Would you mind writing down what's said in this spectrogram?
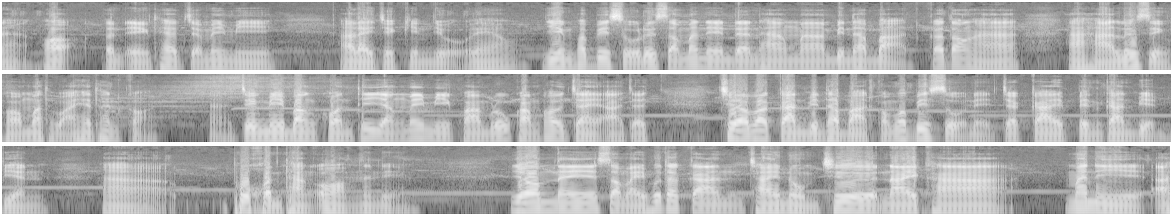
นะเพราะตนเองแทบจะไม่มี อะไรจะกินอยู่แล้ว ยิ่งพระภิกษุหรือสามเณรเดินทางมาบิณฑบาตก็ต้องหาอาหารหรือสิ่งของมาถวายให้ท่านก่อน จึงมีบางคนที่ยังไม่มีความรู้ความเข้าใจอาจจะเชื่อว่าการบิณฑบาตของพระภิกษุเนี่ยจะกลายเป็นการเบียดเบียนผู้คนทางอ้อมนั่นเองโยมในสมัยพุทธกาลชายหนุ่มชื่อนายคามณีอา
